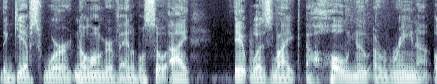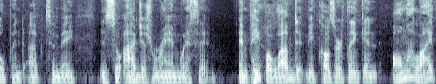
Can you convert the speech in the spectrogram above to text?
the gifts were no longer available. So I, it was like a whole new arena opened up to me. And so I just ran with it. And people loved it because they're thinking, all my life,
